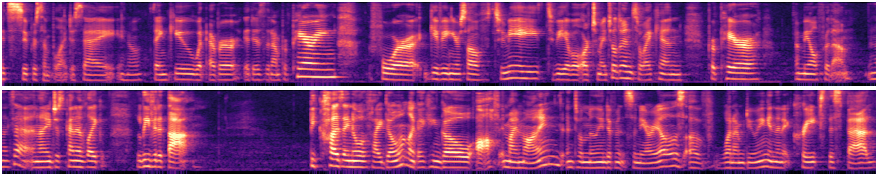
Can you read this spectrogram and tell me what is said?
It's super simple. I just say, you know, thank you, whatever it is that I'm preparing, for giving yourself to me to be able, or to my children, so I can prepare a meal for them. And that's it. And I just kind of like leave it at that. Because I know if I don't, like I can go off in my mind into a million different scenarios of what I'm doing, and then it creates this bad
